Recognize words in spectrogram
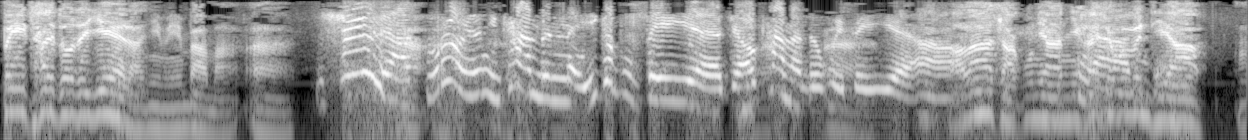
背太多的业了，你明白吗？啊。是啊，所有人你看的哪一个不背业？只要看了都会背业啊。好了，傻姑娘，你还有什么问题啊？嗯。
